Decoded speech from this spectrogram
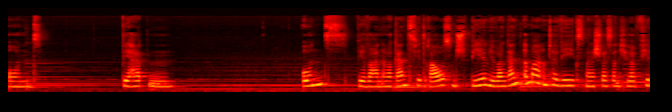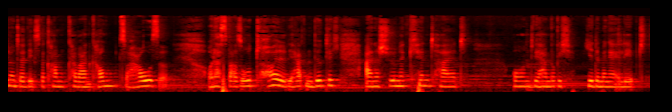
und wir hatten uns, wir waren immer ganz viel draußen spielen, wir waren ganz immer unterwegs. Meine Schwester und ich waren viel unterwegs, wir kaum, waren kaum zu Hause. Und das war so toll. Wir hatten wirklich eine schöne Kindheit und wir haben wirklich jede Menge erlebt.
